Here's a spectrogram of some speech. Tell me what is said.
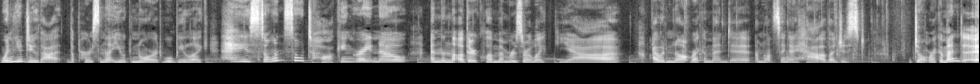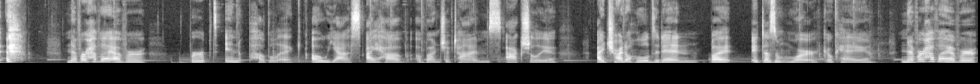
when you do that, the person that you ignored will be like, hey, so and so talking right now? And then the other club members are like, yeah. I would not recommend it. I'm not saying I have, I just don't recommend it. Never have I ever burped in public. Oh, yes, I have a bunch of times, actually. I try to hold it in, but it doesn't work, okay? Never have I ever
